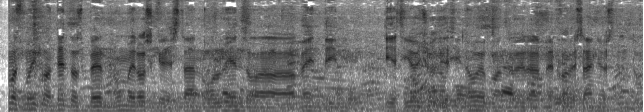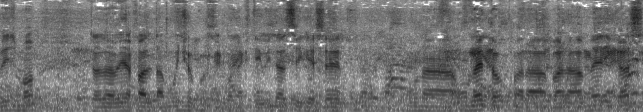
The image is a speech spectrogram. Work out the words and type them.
Estamos muy contentos ver números que están volviendo a 2018, 19, cuando eran mejores años del turismo. Todavía falta mucho porque conectividad sigue ser un reto para, para Américas.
